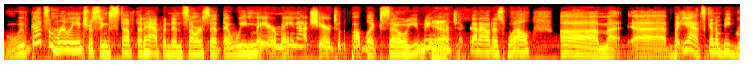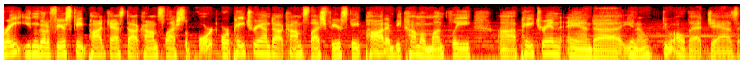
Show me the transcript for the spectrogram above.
we've got some really interesting stuff that happened in Somerset that we may or may not share to the public. So you may yeah. want to check that out as well. Um, uh, but yeah, it's going to be great. You can go to fearscapepodcast.com slash support or patreon.com slash fearscapepod and become a monthly uh, patron and, uh, you know, do all that jazz.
